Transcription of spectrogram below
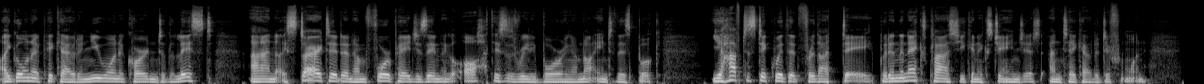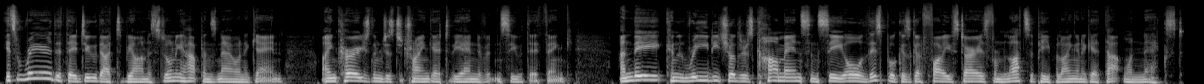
I go and I pick out a new one according to the list, and I started and I'm four pages in. I go, oh, this is really boring. I'm not into this book. You have to stick with it for that day, but in the next class, you can exchange it and take out a different one. It's rare that they do that, to be honest. It only happens now and again. I encourage them just to try and get to the end of it and see what they think. And they can read each other's comments and see, oh, this book has got five stars from lots of people. I'm going to get that one next.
